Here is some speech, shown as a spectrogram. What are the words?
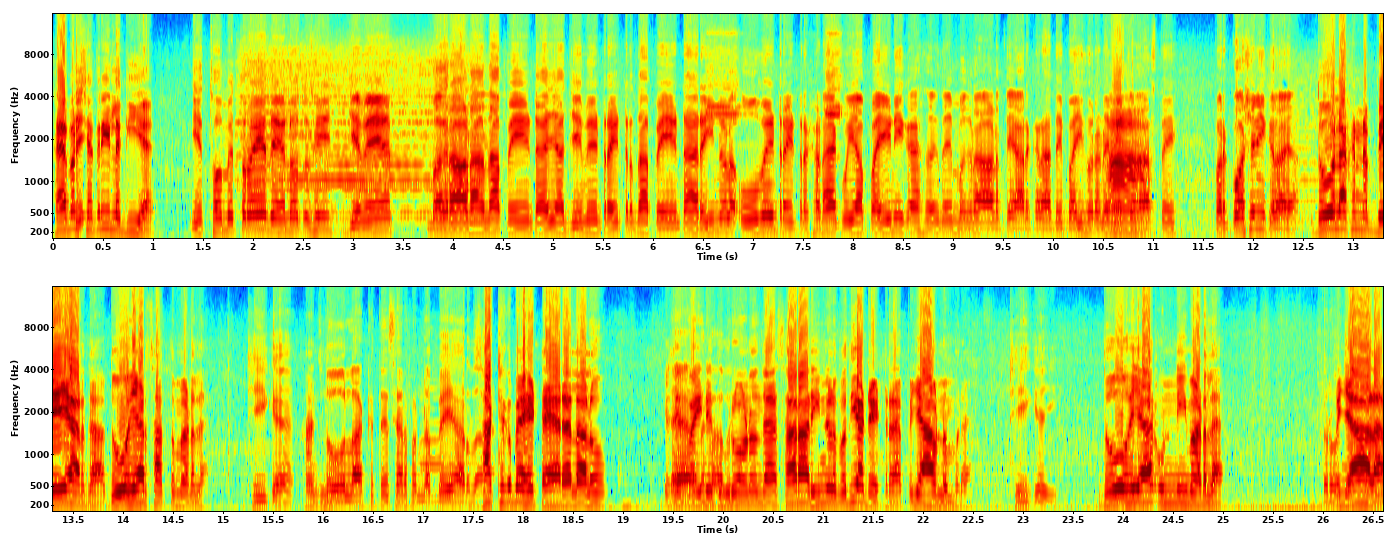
ਫਾਈਬਰ ਛਤਰੀ ਲੱਗੀ ਹੈ ਇੱਥੋਂ ਮਿੱਤਰੋ ਇਹ ਦੇਖ ਲਓ ਤੁਸੀਂ ਜਿਵੇਂ ਮਗਰਾੜਾਂ ਦਾ ਪੇਂਟ ਹੈ ਜਾਂ ਜਿਵੇਂ ਟਰੈਕਟਰ ਦਾ ਪੇਂਟ ਹੈ ਰੀਜਨਲ ਉਵੇਂ ਟਰੈਕਟਰ ਖੜਾ ਹੈ ਕੋਈ ਆਪਾਂ ਇਹ ਨਹੀਂ ਕਹਿ ਸਕਦੇ ਮਗਰਾੜ ਤਿਆਰ ਕਰਾਤੇ ਬਾਈ ਹੋਰਾਂ ਨੇ ਵੇਚਣ ਵਾਸਤੇ ਪਰ ਕੁਝ ਨਹੀਂ ਕਰਾਇਆ। 2 ਲੱਖ 90000 ਦਾ 2007 ਮਾਡਲ ਹੈ। ਠੀਕ ਹੈ। ਹਾਂਜੀ। 2 ਲੱਖ ਤੇ ਸਿਰਫ 90000 ਦਾ। 60 ਕੁ ਪੈਸੇ ਟਾਇਰ ਹੈ ਲਾ ਲਓ। ਕਿਸੇ ਬਾਈ ਨੇ ਦੂਰੋਂ ਆਉਣਾ ਹੁੰਦਾ ਸਾਰਾ ਰੀਜਨਲ ਵਧੀਆ ਟਰੈਕਟਰ ਹੈ ਪੰਜਾਬ ਨੰਬਰ ਹੈ ਠੀਕ ਹੈ ਜੀ। 2019 ਮਾਡਲ ਹੈ ਕਰੋ 50 ਵਾਲਾ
